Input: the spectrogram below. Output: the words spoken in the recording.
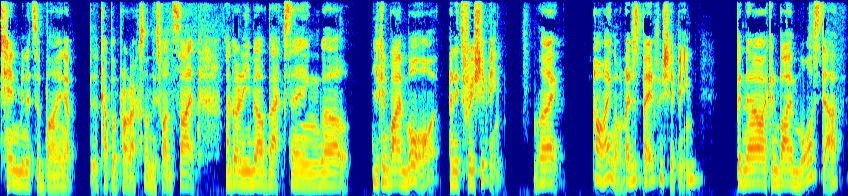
10 minutes of buying a, a couple of products on this one site, I got an email back saying, well, you can buy more and it's free shipping. I'm like, oh, hang on, I just paid for shipping, but now I can buy more stuff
